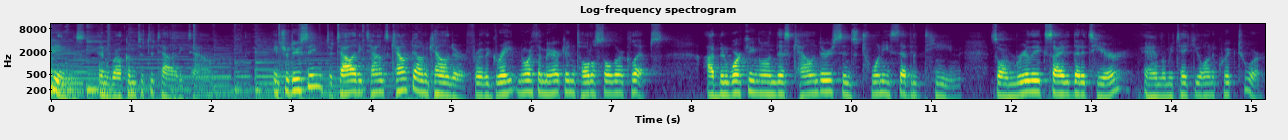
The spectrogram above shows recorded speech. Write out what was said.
Greetings and welcome to Totality Town. Introducing Totality Town's countdown calendar for the Great North American Total Solar Eclipse. I've been working on this calendar since 2017, so I'm really excited that it's here and let me take you on a quick tour.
